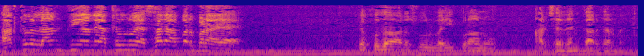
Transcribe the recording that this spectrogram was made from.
اکل لانتی نے اکل نو ایسا رابر بنایا ہے کہ خدا رسول بھائی قرآن ہر شاید انکار کر بیٹھے۔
